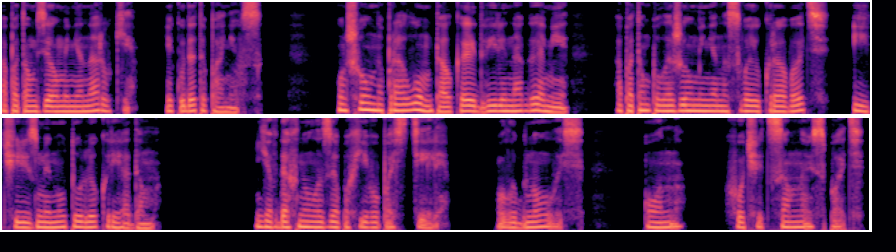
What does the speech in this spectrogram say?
а потом взял меня на руки и куда-то понёс. Он шел напролом, толкая двери ногами, а потом положил меня на свою кровать и через минуту лег рядом. Я вдохнула запах его постели, улыбнулась. Он хочет со мной спать.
